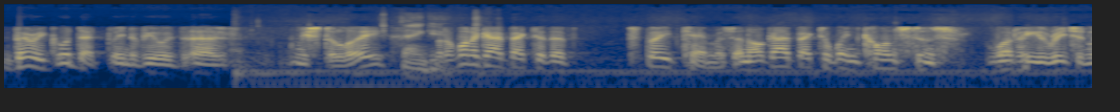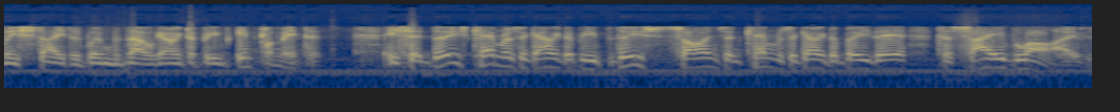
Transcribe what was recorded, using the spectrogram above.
very good, that interview with uh, Mr. Leigh. Thank you. But I want to go back to the speed cameras, and I'll go back to when Constance, what he originally stated when they were going to be implemented. He said these cameras are going to be, these signs and cameras are going to be there to save lives,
